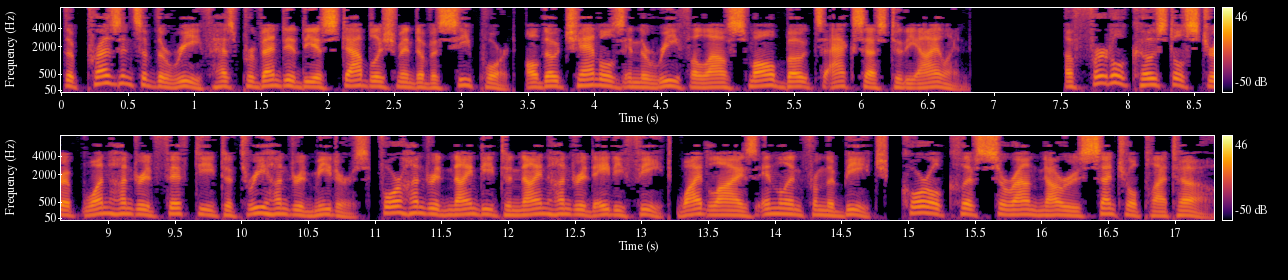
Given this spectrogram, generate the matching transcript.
The presence of the reef has prevented the establishment of a seaport, although channels in the reef allow small boats access to the island. A fertile coastal strip 150 to 300 meters, 490 to 980 feet wide lies inland from the beach. Coral cliffs surround Nauru's central plateau.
